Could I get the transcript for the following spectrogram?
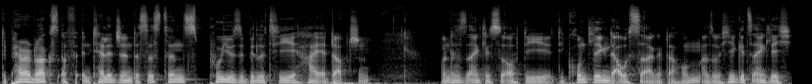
The Paradox of Intelligent Assistance, Poor Usability, High Adoption. Und das ist eigentlich so auch die, die grundlegende Aussage darum. Also hier geht es eigentlich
